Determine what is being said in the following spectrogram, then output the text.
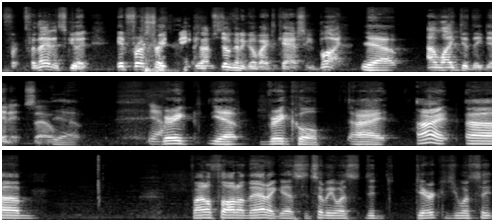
for, for that, it's good. It frustrates me because I'm still going to go back to Cachly, but yeah, I liked that they did it. So yeah. Yeah. Very yeah, very cool. All right, all right. Um, final thought on that, I guess. Did somebody wants? Did Derek? Did you want to say?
